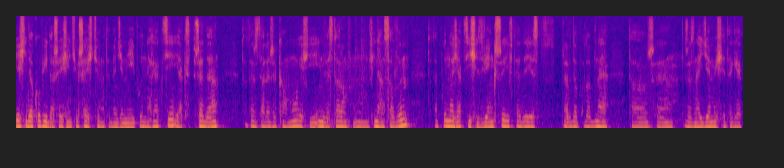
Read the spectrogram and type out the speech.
Jeśli dokupi do 66, no to będzie mniej płynnych akcji. Jak sprzeda, to też zależy komu. Jeśli inwestorom finansowym, to ta płynność akcji się zwiększy i wtedy jest prawdopodobne to, że, że znajdziemy się tak, jak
